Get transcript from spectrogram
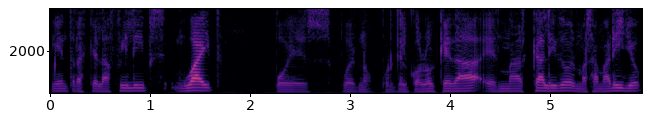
mientras que la Philips White, pues, pues no, porque el color que da es más cálido, es más amarillo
